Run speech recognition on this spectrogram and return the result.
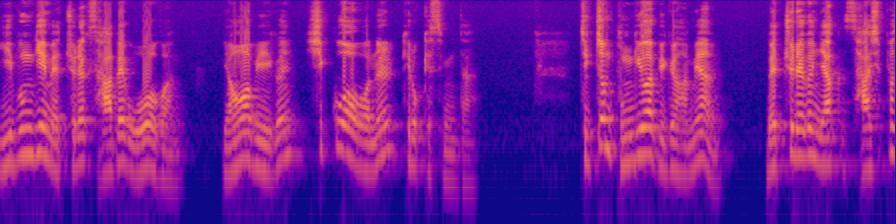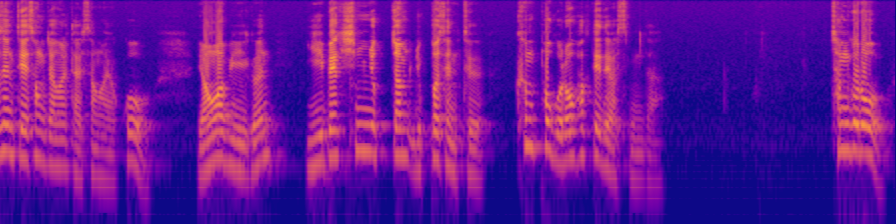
2분기 매출액 405억 원, 영업이익은 19억 원을 기록했습니다. 직전 분기와 비교하면 매출액은 약 40%의 성장을 달성하였고 영업이익은 216.6%큰 폭으로 확대되었습니다. 참고로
